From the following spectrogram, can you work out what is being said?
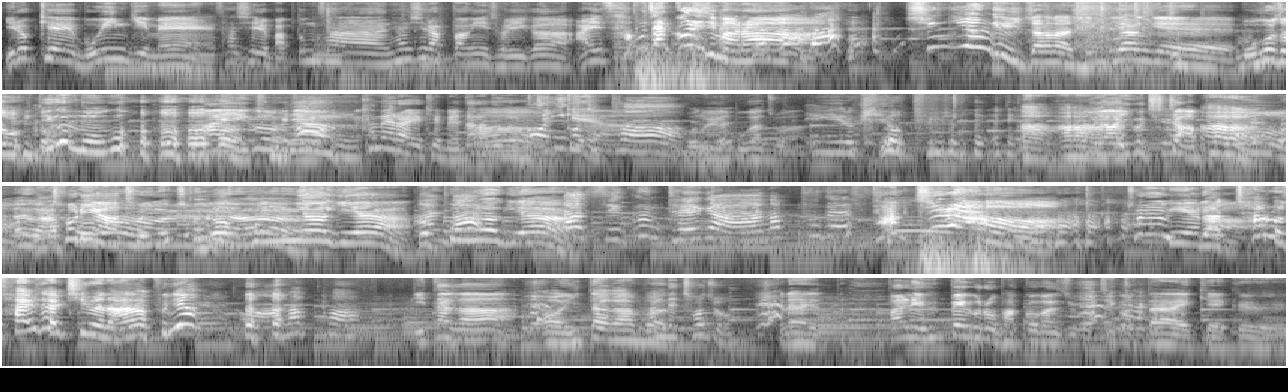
이렇게 모인 김에 사실 맙동산 현실 합방이 저희가 아예 사부작거리지 마라. 신기한 게 있잖아 신기한 게 뭐고 저건 또 이건 뭐고 아 이거 그냥 카메라 이렇게 매달아 두는 아. 거어 이거. 좋다. 뭔데? 왜 뭐가 좋아? 이렇게 옆으로 나가요. 아 아 어, 야 이거 진짜 아파. 아, 이거 아파. 철이야 철. 이거 철이야. 이거 폭력이야 또 아니, 나- 폭력이야 나 지금 되게 안 아프겠어. 닥치라. 조용히 해라. 야 차로 살살 치면 안 아프냐? 어, 안 아파. 이따가 어 이따가 한 한번 대 쳐줘. 그래야겠다 빨리 흑백으로 바꿔가지고 찍어. 이따 이렇게 그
